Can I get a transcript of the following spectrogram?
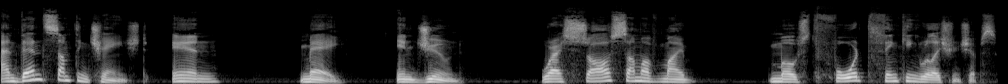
And then something changed in May, in June, where I saw some of my most forward thinking relationships,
